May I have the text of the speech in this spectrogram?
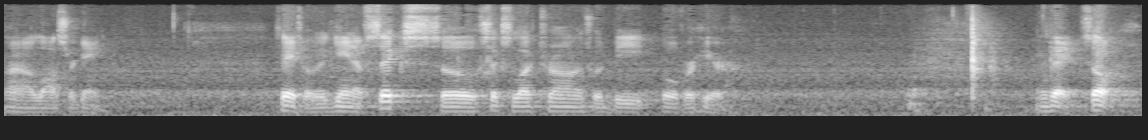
uh, loss or gain. Okay, so the gain of 6, so 6 electrons would be over here. Okay, so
